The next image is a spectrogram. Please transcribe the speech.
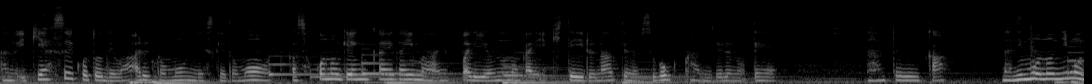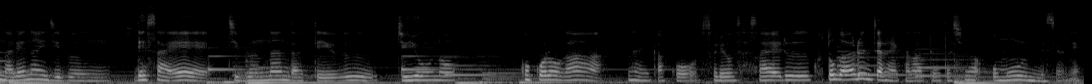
あの生きやすいことではあると思うんですけどもなんかそこの限界が今やっぱり世の中に来ているなっていうのをすごく感じるのでなんというか何者にもなれない自分でさえ自分なんだっていう需要の心が何かこうそれを支えることがあるんじゃないかなって私は思うんですよね。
